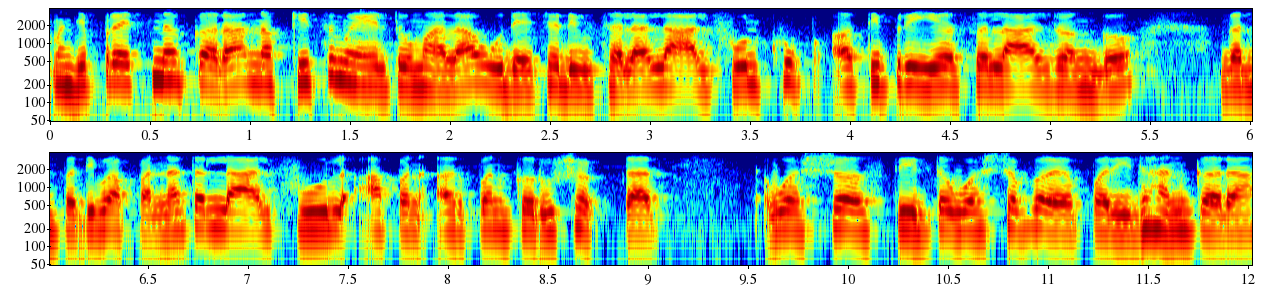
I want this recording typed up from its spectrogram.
म्हणजे प्रयत्न करा नक्कीच मिळेल तुम्हाला. उद्याच्या दिवसाला लाल फूल खूप अतिप्रिय असं लाल रंग गणपती बाप्पांना तर लाल फूल आपण अर्पण करू शकतात. वस्त्र असतील तर वस्त्र प परिधान करा.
